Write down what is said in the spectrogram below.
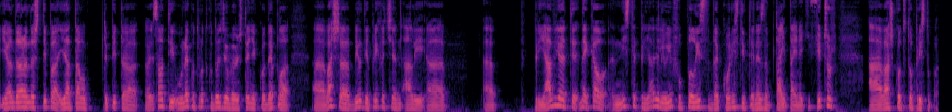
I onda ono, znaš, tipa, ja tamo te pita, e, samo ti u nekom trutku dođe obaveštenje kod Apple-a, a, vaša build je prihvaćen, ali prijavljujete, ne, kao, niste prijavili u info list da koristite, ne znam, taj, taj neki feature, a vaš kod to pristupa.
